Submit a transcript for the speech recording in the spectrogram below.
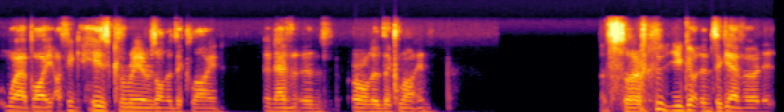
whereby I think his career is on a decline, and Everton are on a decline. So you got them together, and it,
